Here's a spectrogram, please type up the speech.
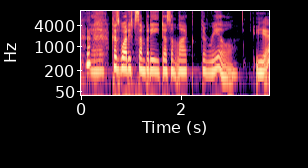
yeah. Because what if somebody doesn't like the real? yeah.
